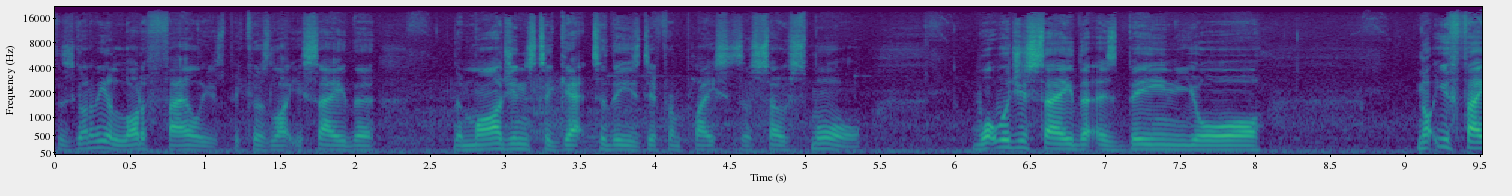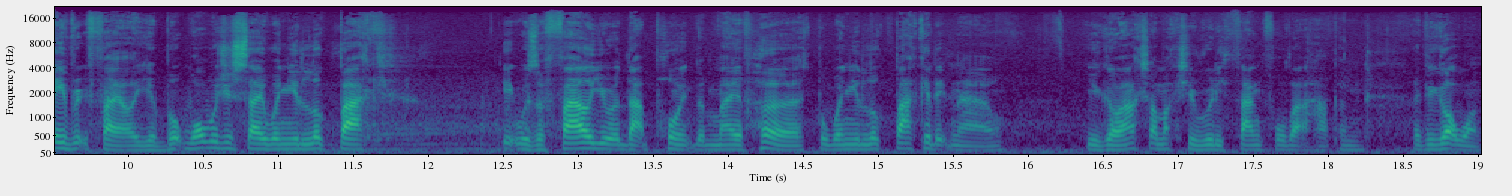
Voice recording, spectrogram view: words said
there's going to be a lot of failures because, like you say, the the margins to get to these different places are so small. What would you say that has been your not your favourite failure, but what would you say when you look back? It was a failure at that point that may have hurt, but when you look back at it now, you go, actually, I'm actually really thankful that happened. Have you got one?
